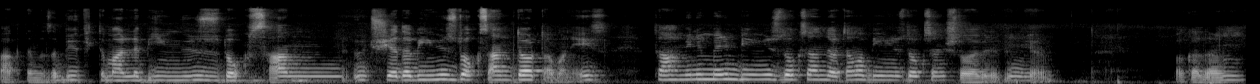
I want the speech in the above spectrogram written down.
Baktığımızda büyük ihtimalle 1193 ya da 1194 aboneyiz. Tahminim benim 1194 ama 1193 de olabilir bilmiyorum. Bakalım.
